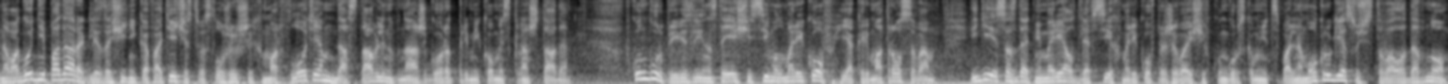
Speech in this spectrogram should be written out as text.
Новогодний подарок для защитников Отечества, служивших в морфлоте, доставлен в наш город прямиком из Кронштадта. В Кунгур привезли настоящий символ моряков – якорь Матросова. Идея создать мемориал для всех моряков, проживающих в Кунгурском муниципальном округе, существовала давно.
